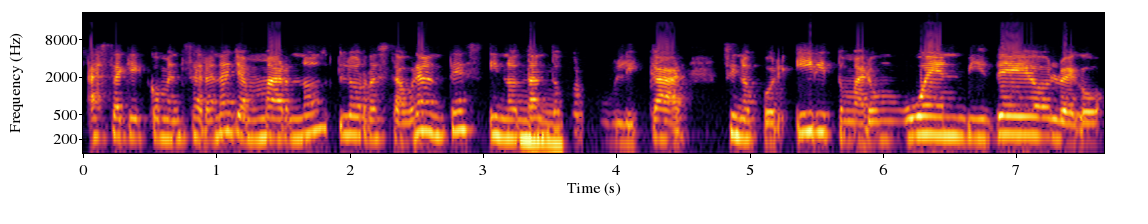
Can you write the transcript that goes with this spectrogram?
hasta que comenzaron a llamarnos los restaurantes y no tanto por publicar, sino por ir y tomar un buen video, luego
